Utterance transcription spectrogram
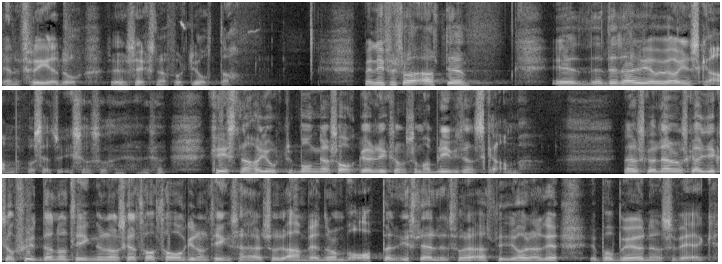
en fred då, eh, 1648. Men ni förstår att eh, eh det där är en skam på sätt och vis. Alltså, kristna har gjort många saker liksom, som har blivit en skam. När de ska, när de ska liksom skydda någonting och de ska ta tag i någonting så här så använder de vapen istället för att göra det på bönens väg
